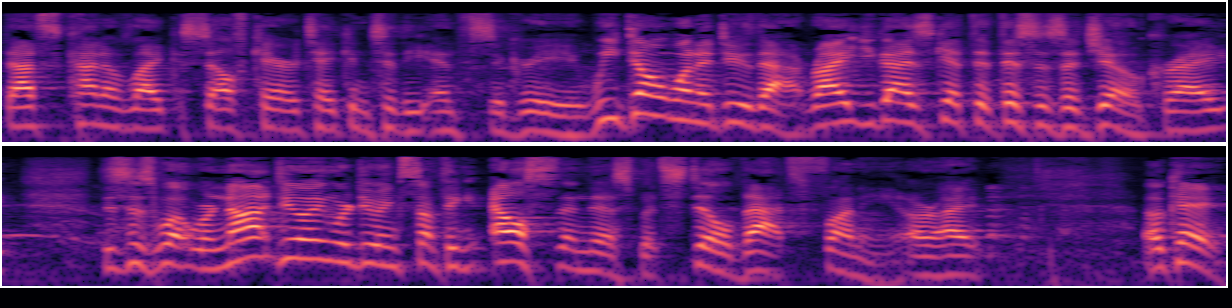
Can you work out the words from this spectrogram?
that's kind of like self care taken to the nth degree. We don't want to do that, right? You guys get that this is a joke, right? This is what we're not doing. We're doing something else than this, but still, that's funny, all right? Okay.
